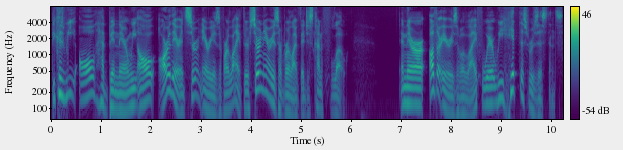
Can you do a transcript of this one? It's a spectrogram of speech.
because we all have been there and we all are there in certain areas of our life. There are certain areas of our life that just kind of flow. And there are other areas of our life where we hit this resistance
